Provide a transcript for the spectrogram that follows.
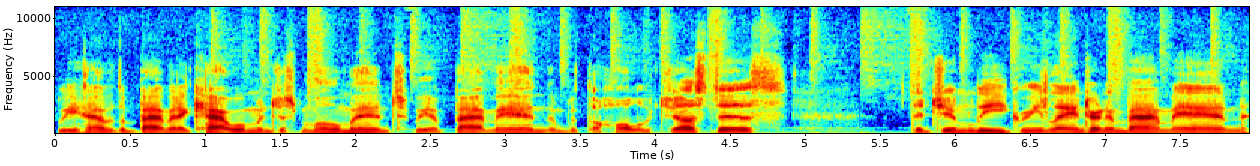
We have the Batman and Catwoman just moment. We have Batman with the Hall of Justice. The Jim Lee Green Lantern and Batman.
